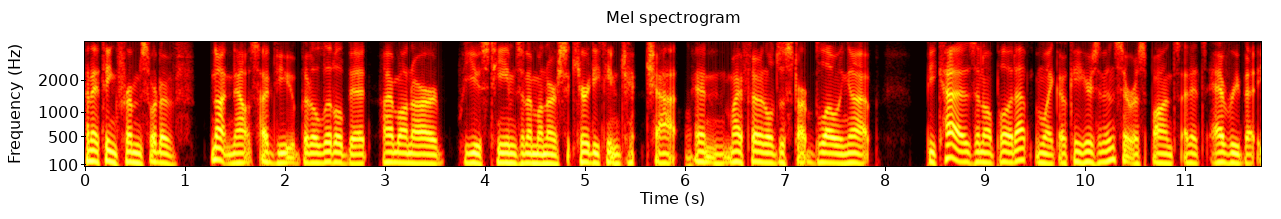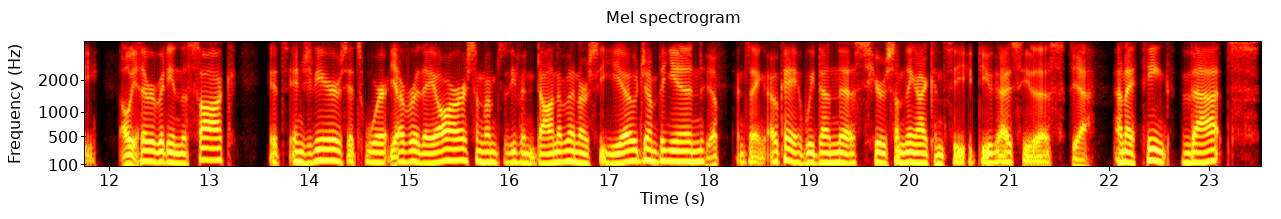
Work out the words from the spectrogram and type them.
And I think from sort of not an outside view, but a little bit, I'm on our, we use Teams and I'm on our security team ch- chat, mm-hmm. and my phone will just start blowing up because, and I'll pull it up. I'm like, okay, here's an incident response, and it's everybody. Oh yeah, it's everybody in the SOC. It's engineers. It's wherever yep. they are. Sometimes it's even Donovan, our CEO, jumping in yep. and saying, "Okay, have we done this? Here's something I can see. Do you guys see this?" Yeah. And I think that's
